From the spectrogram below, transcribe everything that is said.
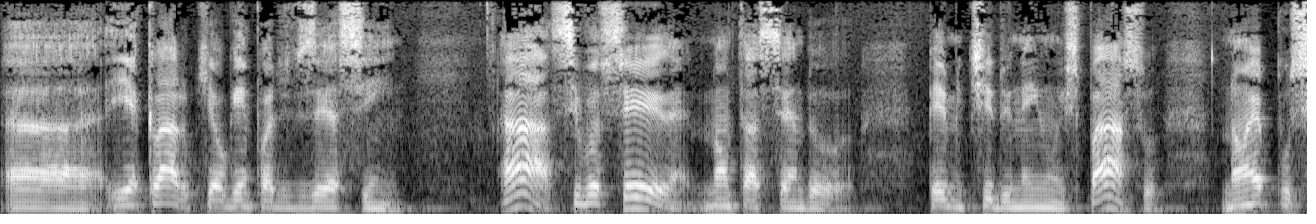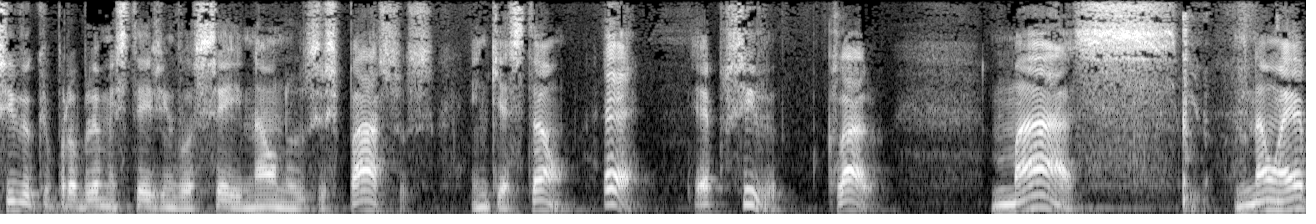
uh, e é claro que alguém pode dizer assim, ah, se você não está sendo permitido em nenhum espaço, não é possível que o problema esteja em você e não nos espaços em questão? É, é possível, claro. Mas não é,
